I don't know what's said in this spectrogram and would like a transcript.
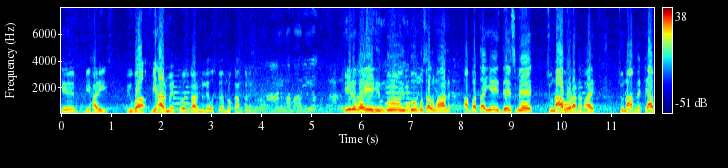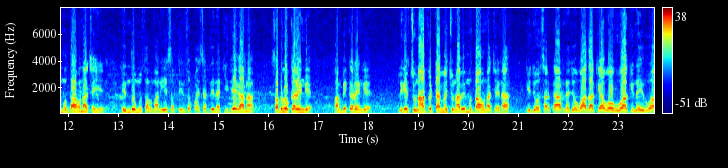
के बिहारी युवा, बिहार में रोज़गार मिले, उस पर हम लोग काम करेंगे। फिर वही हिंदू हिंदू, मुसलमान, आप बताइए, इस देश में चुनाव हो रहा ना भाई? चुनाव में क्या मुद्दा होना चाहिए? हिंदू, मुसलमान, ये सब तीन सौ पैंसठ दिन है, कीजिएगा ना। सब लोग करेंगे। हम भी करेंगे। लेकिन चुनाव के टाइम में चुनावी मुद्दा होना चाहिए ना कि जो सरकार ने जो वादा किया वो हुआ कि नहीं हुआ।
